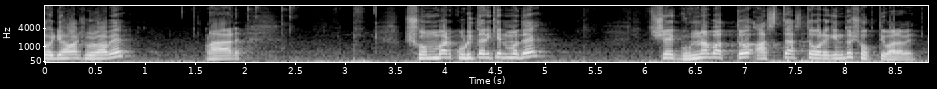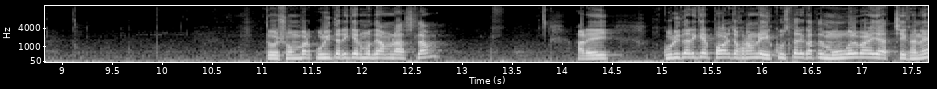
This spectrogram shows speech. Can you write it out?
তৈরি হওয়া শুরু হবে। আর সোমবার কুড়ি তারিখের মধ্যে সে ঘূর্ণাবর্ত আস্তে আস্তে করে কিন্তু শক্তি বাড়াবে। তো সোমবার কুড়ি তারিখের মধ্যে আমরা আসলাম। আর এই কুড়ি তারিখের পর যখন আমরা একুশ তারিখ, অর্থাৎ মঙ্গলবারে যাচ্ছি এখানে,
